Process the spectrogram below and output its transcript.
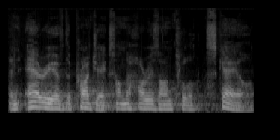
and area of the projects on the horizontal scale.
